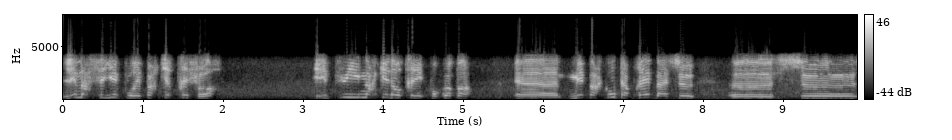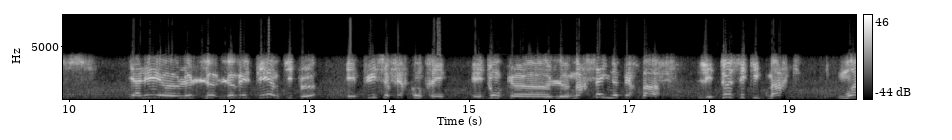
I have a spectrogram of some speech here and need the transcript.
les Marseillais pourraient partir très fort et puis marquer d'entrée, pourquoi pas. Euh, mais par contre, après, bah, se, euh, y aller, euh, le, lever le pied un petit peu, et puis se faire contrer. Et donc, le Marseille ne perd pas. Les deux équipes marquent. Moi,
